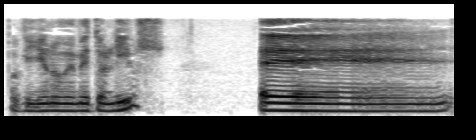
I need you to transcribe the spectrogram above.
porque yo no me meto en líos, eh,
